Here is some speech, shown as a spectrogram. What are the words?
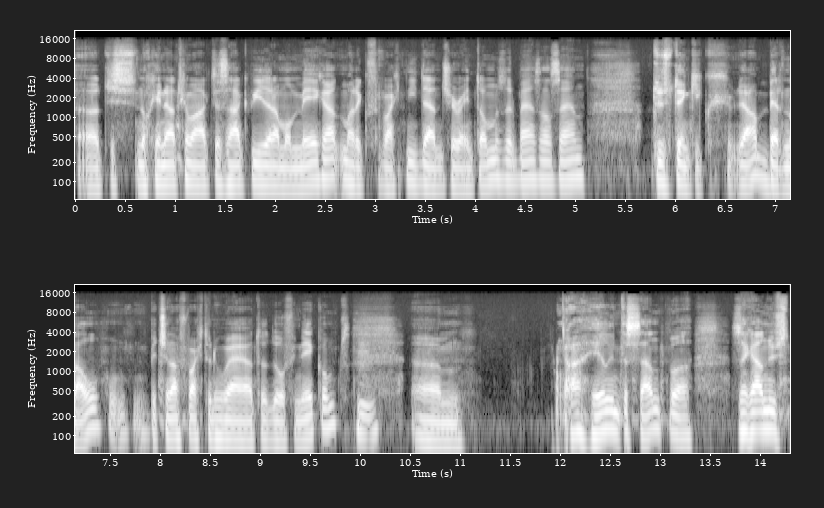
Eh, het is nog geen uitgemaakte zaak wie er allemaal meegaat, maar ik verwacht niet dat Geraint Thomas erbij zal zijn. Dus denk ik, ja, Bernal, een beetje afwachten hoe hij uit de Dauphiné komt. Ehm, ja, heel interessant, maar ze gaan dus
